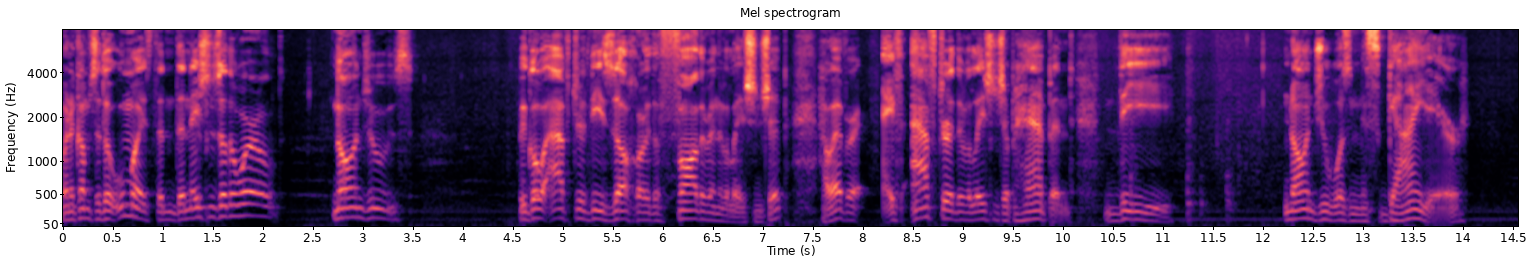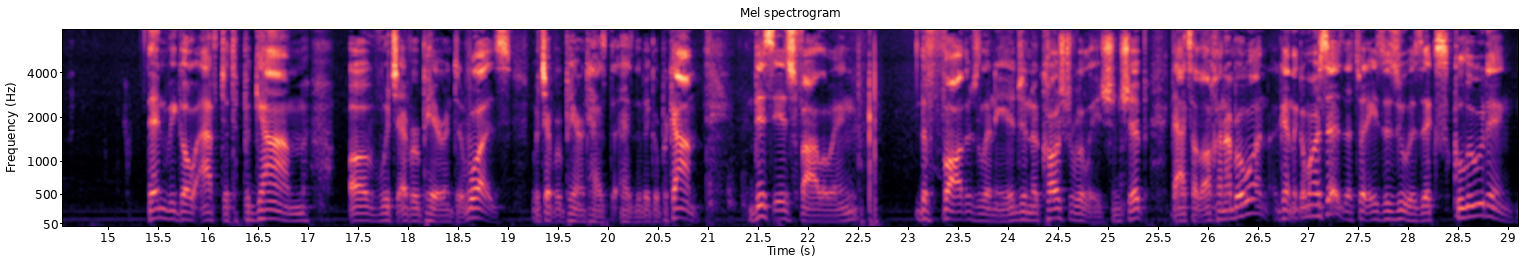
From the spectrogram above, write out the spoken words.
when it comes to the Ummahs, the, the nations of the world, non-Jews. We go after the Zachar, the father in the relationship. However, if after the relationship happened, the non-Jew was misgayer, then we go after the pagam of whichever parent it was, whichever parent has the, has the bigger pagam. This is following the father's lineage in a kosher relationship. That's halacha number one. Again, the Gemara says that's what Ezazu is excluding.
